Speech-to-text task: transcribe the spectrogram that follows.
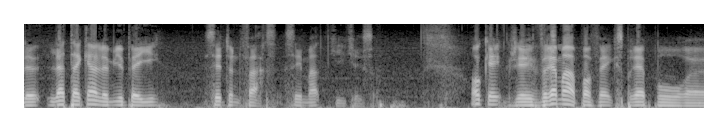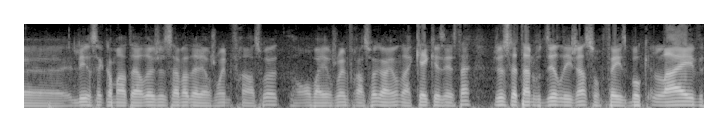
le- l'attaquant le mieux payé, c'est une farce. C'est Matt qui écrit ça. OK. J'ai vraiment pas fait exprès pour euh, lire ce commentaire-là juste avant d'aller rejoindre François. On va y rejoindre François Gagnon dans quelques instants. Juste le temps de vous dire, les gens sur Facebook Live,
